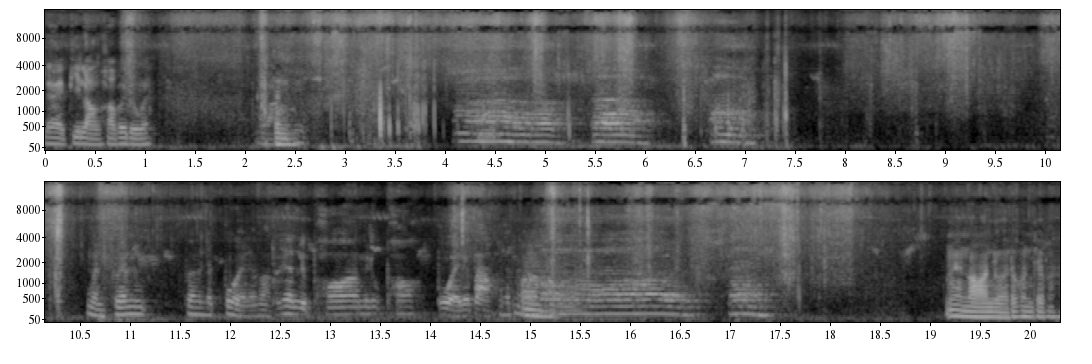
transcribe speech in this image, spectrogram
เดี๋ยวให้พี่ลองเข้าไปดูไหมวางมันเหมือนเพื่อนเพื่อนมันจะป่วยหรือเปล่าเพื่อนหรือพ่อไม่รู้พ่อป่วยหรือเปล่าจะป่วยแน่นอนอยู่อะทุกคนเจอปะ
